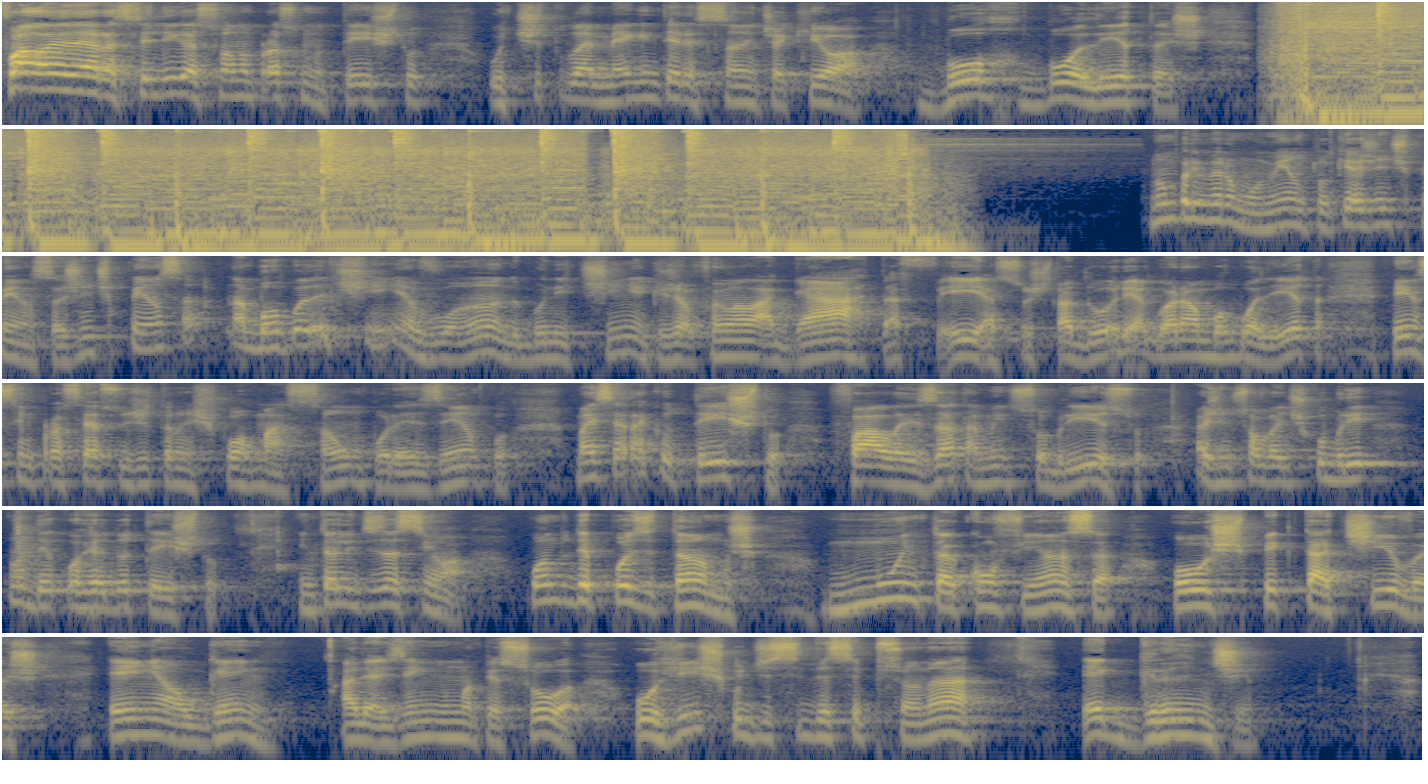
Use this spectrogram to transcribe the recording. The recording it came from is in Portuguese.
Fala galera, se liga só no próximo texto. O título é mega interessante aqui, ó. Borboletas. Num primeiro momento, o que a gente pensa? A gente pensa na borboletinha voando, bonitinha, que já foi uma lagarta feia, assustadora e agora é uma borboleta. Pensa em processo de transformação, por exemplo. Mas será que o texto fala exatamente sobre isso? A gente só vai descobrir no decorrer do texto. Então ele diz assim, ó: quando depositamos muita confiança ou expectativas em alguém, aliás, em uma pessoa, o risco de se decepcionar é grande.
